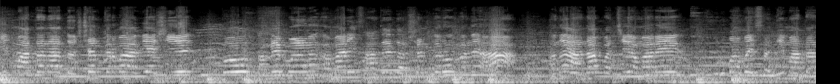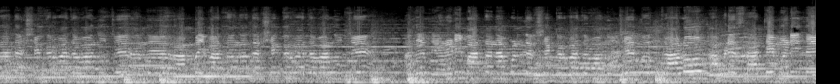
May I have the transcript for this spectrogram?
હર્ષિત માતાના દર્શન કરવા આવ્યા છીએ. તો તમે પણ અમારી સાથે દર્શન કરો અને હા અને આના પછી અમારે કુરબાભાઈ સતી માતાના દર્શન કરવા જવાનું છે અને રામભાઈ માતાના દર્શન કરવા જવાનું છે અને મેરડી માતાના પણ દર્શન કરવા જવાનું છે. તો ચાલો આપણે સાથે મળીને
